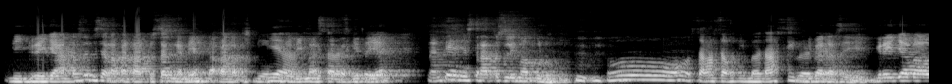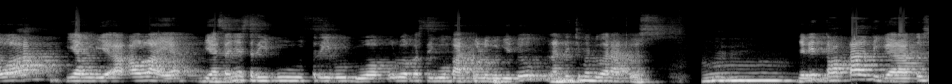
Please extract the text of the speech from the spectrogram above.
di gereja atas itu bisa 800-an kan ya, 825 Iya, sekitar sekitar gitu ya. Nanti hanya 150 Mm-mm. Oh, sangat-sangat dibatasi berarti. dibatasi. Gereja bawah yang di aula ya, biasanya 1000, 1020 apa 1040 begitu, nanti cuma 200. Hmm. Jadi total 350.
